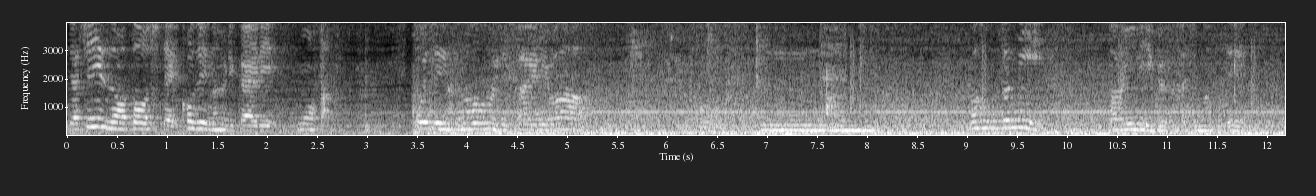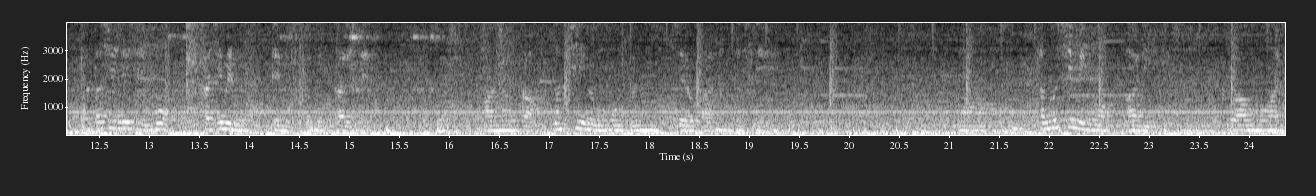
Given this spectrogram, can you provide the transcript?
じゃあシーズンを通して個人の振り返りモーさん。個人の振り返りはうんまあ本当にマミリーグ始まって私自身も初めてのことばっかりであなんか、まあ、チームも本当にゼロからだったし楽しみもあり。不安もあり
